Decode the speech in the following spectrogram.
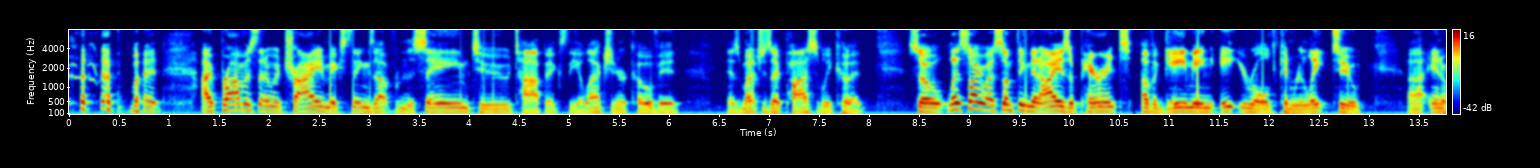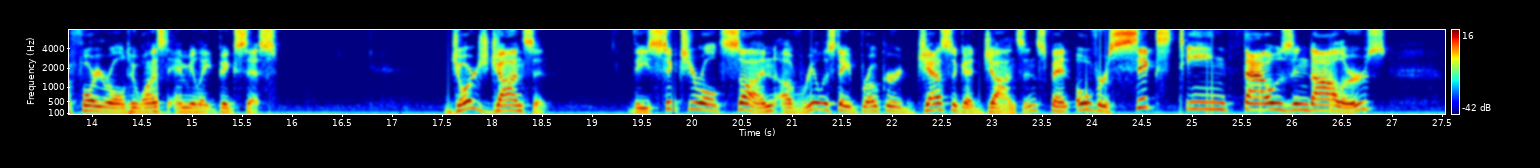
but I promised that I would try and mix things up from the same two topics the election or COVID as much as I possibly could. So let's talk about something that I, as a parent of a gaming eight year old, can relate to, uh, and a four year old who wants to emulate Big Sis. George Johnson, the six year old son of real estate broker Jessica Johnson, spent over $16,000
